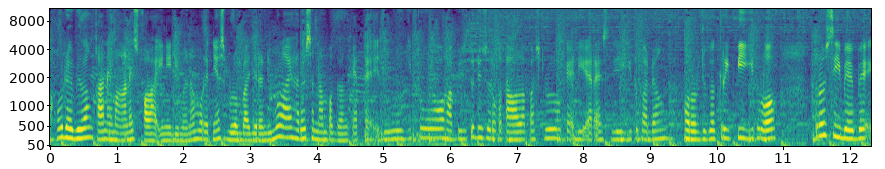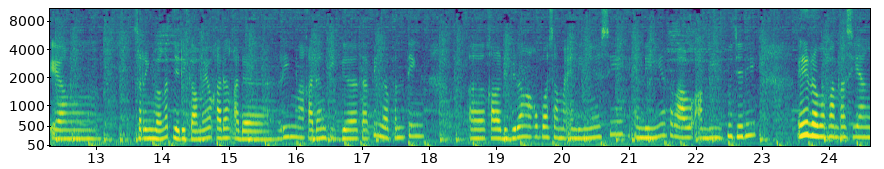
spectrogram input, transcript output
aku udah bilang kan emang aneh sekolah ini di mana muridnya sebelum pelajaran dimulai harus senam pegang ketek dulu gitu. Habis itu disuruh ketawa lepas dulu kayak di RSJ gitu kadang. Horor juga creepy gitu loh. Terus si bebek yang sering banget jadi cameo kadang ada lima kadang tiga. Tapi nggak penting. Uh, kalau dibilang aku puas sama endingnya sih endingnya terlalu ambigu. Jadi ini drama fantasi yang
